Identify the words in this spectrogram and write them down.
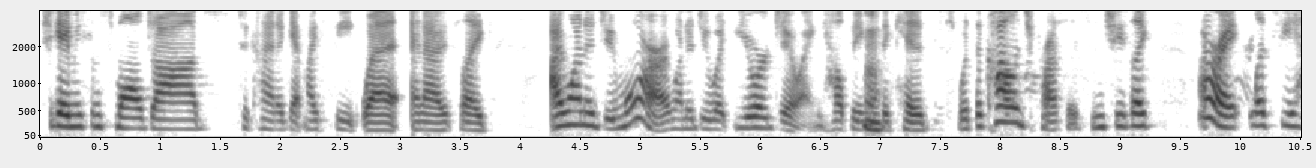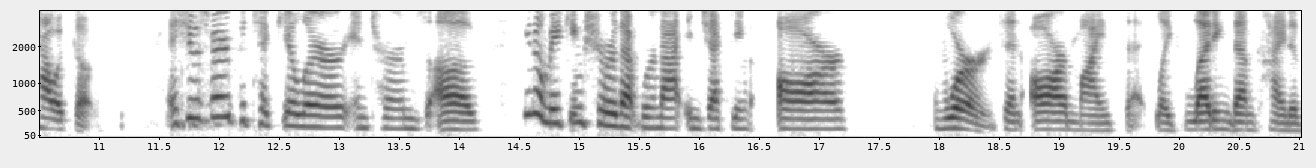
She gave me some small jobs to kind of get my feet wet. And I was like, I want to do more. I want to do what you're doing, helping Mm. the kids with the college process. And she's like, All right, let's see how it goes. And she was very particular in terms of, you know, making sure that we're not injecting our words and our mindset, like letting them kind of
